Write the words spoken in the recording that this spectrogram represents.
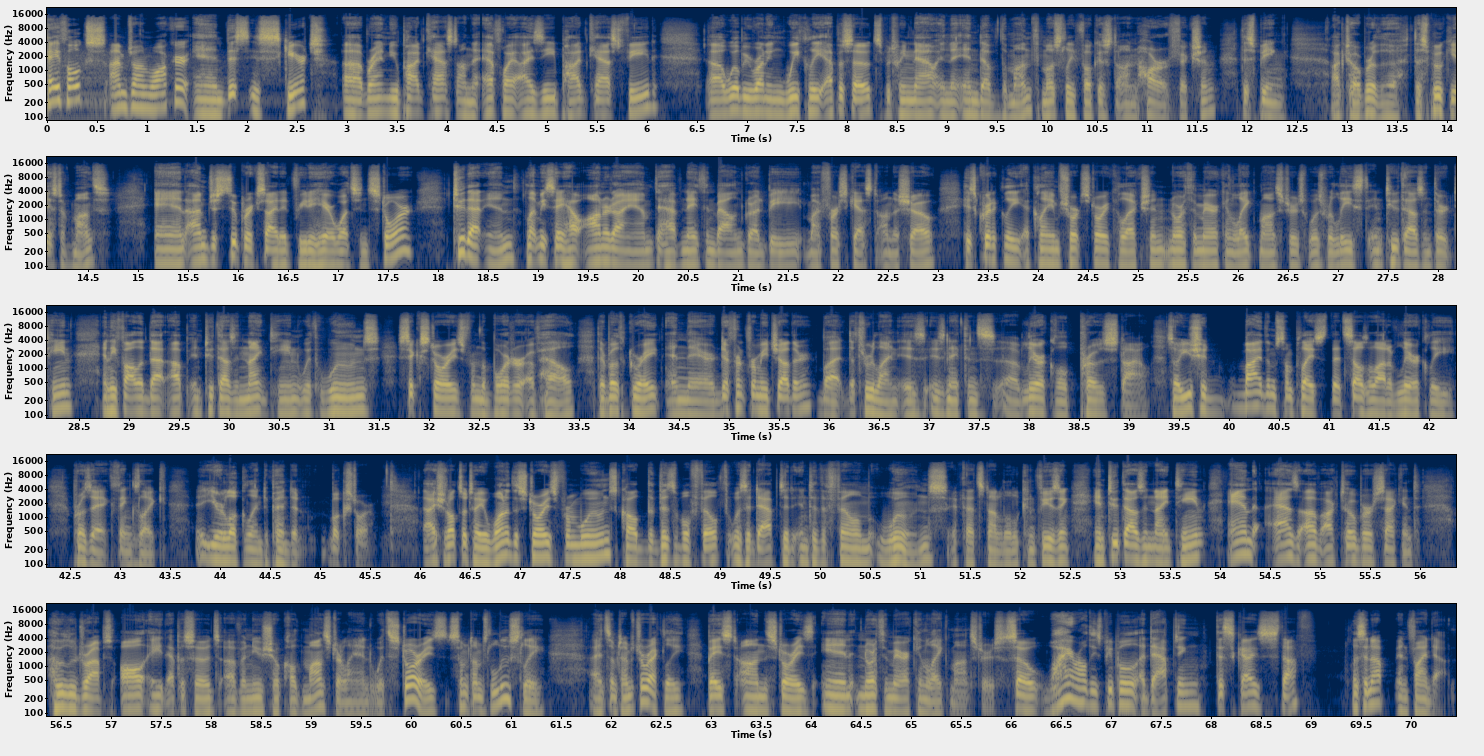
Hey, folks, I'm John Walker, and this is Scared, a brand new podcast on the FYIZ podcast feed. Uh, we'll be running weekly episodes between now and the end of the month, mostly focused on horror fiction, this being October, the, the spookiest of months. And I'm just super excited for you to hear what's in store. To that end, let me say how honored I am to have Nathan Ballingrud be my first guest on the show. His critically acclaimed short story collection, North American Lake Monsters, was released in 2013, and he followed that up in 2019 with Wounds, Six Stories from the Border of Hell. They're both great and they're different from each other, but the through line is, is Nathan's uh, lyrical prose style. So you should buy them someplace that sells a lot of lyrically prosaic things like your local independent bookstore. I should also tell you one of the stories from Wounds, called The Visible Filth, was adapted into the film Wounds, if that's not a little confusing, in 2019. And as of October 2nd, Hulu drops all eight episodes of a new show called Monsterland with stories, sometimes loosely and sometimes directly, based on the stories in North American lake monsters. So, why are all these people adapting this guy's stuff? Listen up and find out.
